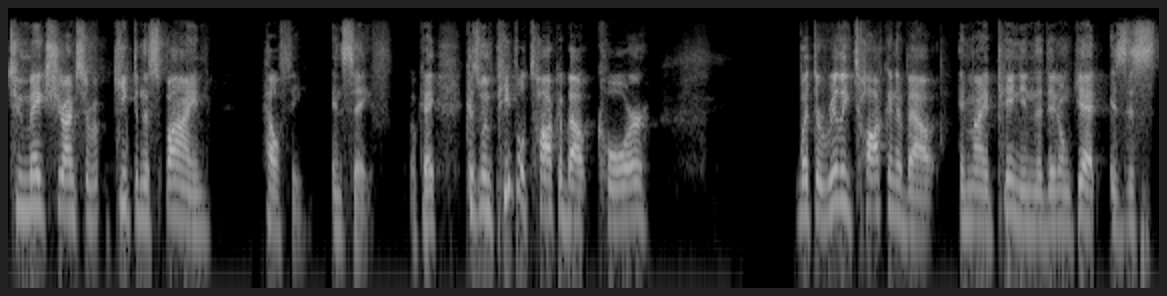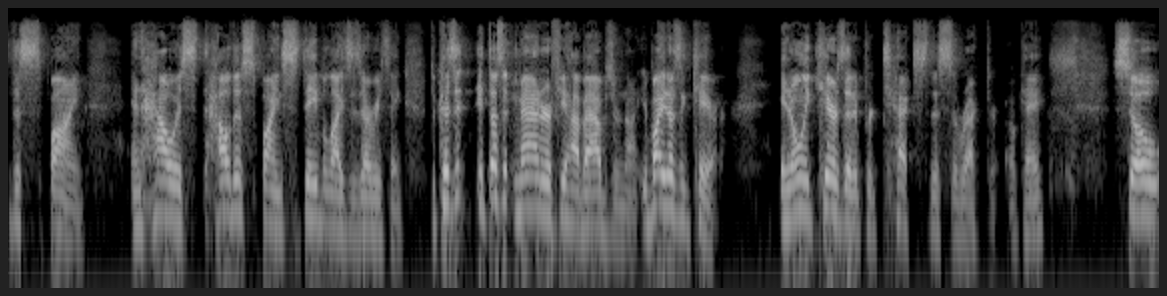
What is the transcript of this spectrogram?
to make sure i'm sur- keeping the spine healthy and safe. Okay? Because when people talk about core what they're really talking about in my opinion that they don't get is this this spine and how is how this spine stabilizes everything. Because it, it doesn't matter if you have abs or not. Your body doesn't care it only cares that it protects this erector, okay? So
